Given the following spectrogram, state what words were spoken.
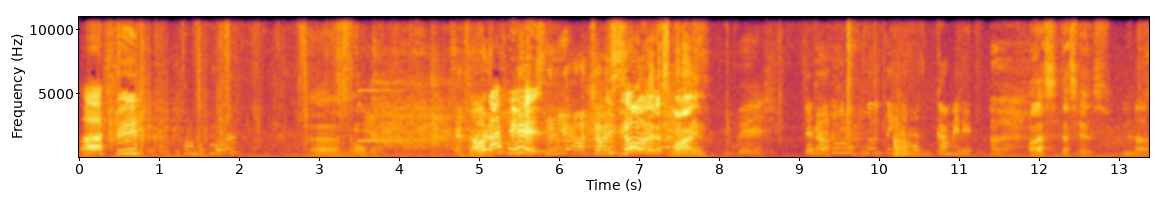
Last three. Uh, no. No, that's his. Then yeah, I'll It's see. Oh, yeah, yours. that's mine. You wish. There's like a little blue thing that has gum in it. Oh, that's that's his. Oh,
